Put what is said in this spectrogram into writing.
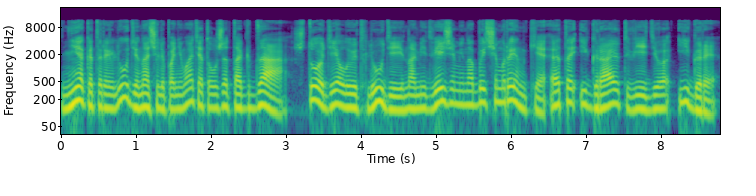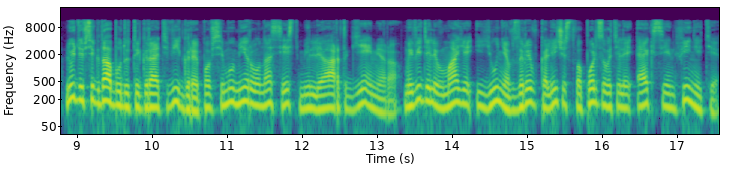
Некоторые люди начали понимать это уже тогда. Что делают люди на медвежьем и на бычьем рынке? Это играют видеоигры. Люди всегда будут играть в игры по всему миру у нас есть миллиард геймеров. Мы видели в мае-июне взрыв количества пользователей Axie Infinity,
